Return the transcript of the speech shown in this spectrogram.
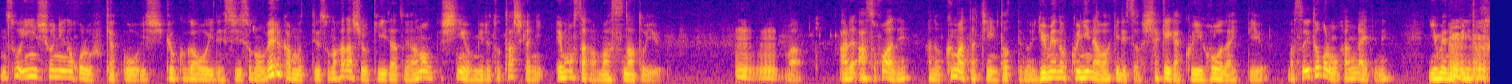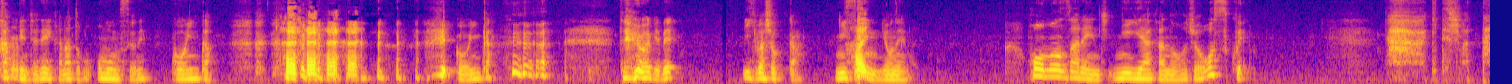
うん。すごい印象に残る曲多いし、曲が多いですし、そのウェルカムっていうその話を聞いた後にあのシーンを見ると確かにエモさが増すなという。うんうん。まあ、あれ、あそこはね、あの、熊たちにとっての夢の国なわけですよ。鮭が食い放題っていう。まあそういうところも考えてね、夢の国とかかってんじゃねえかなとも思うんですよね。強引か。強引か。というわけで、行きましょうか。2004年、ホームオンザレンジ、賑やか農場を救え。はぁ、来てしまった。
